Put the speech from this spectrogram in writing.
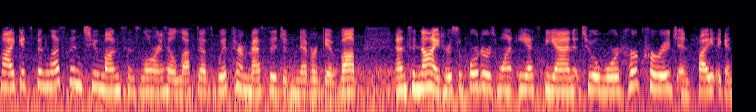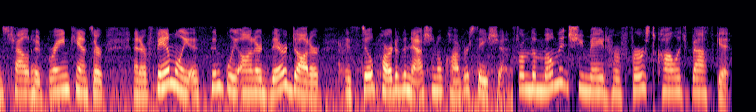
Mike, it's been less than two months since Lauren Hill left us with her message of never give up. And tonight, her supporters want ESPN to award her courage and fight against childhood brain cancer. And her family is simply honored their daughter is still part of the national conversation. From the moment she made her first college basket,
